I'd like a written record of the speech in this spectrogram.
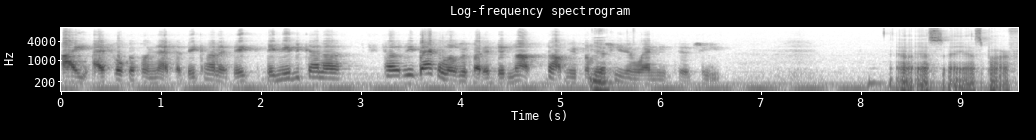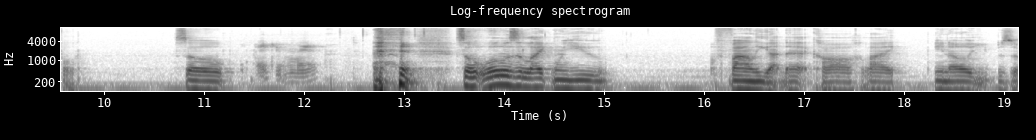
I I focus on that. That they kind of they they maybe kind of held me back a little bit, but it did not stop me from Yeah. achieving what I need to achieve. Uh, that's uh, that's powerful. So Thank you, man. so what was it like when you finally got that call? Like, you know, you was a,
